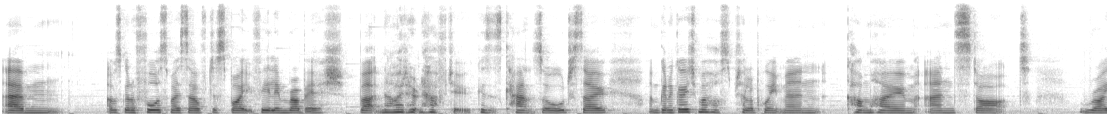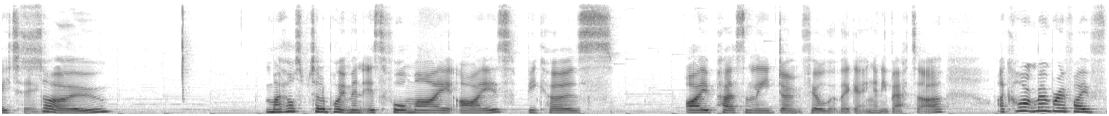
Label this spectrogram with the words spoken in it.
Um, I was going to force myself despite feeling rubbish, but now I don't have to because it's cancelled. So I'm going to go to my hospital appointment, come home and start writing. So my hospital appointment is for my eyes because I personally don't feel that they're getting any better. I can't remember if I've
